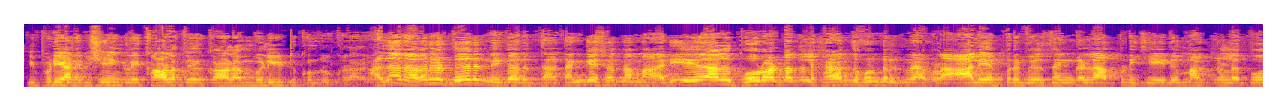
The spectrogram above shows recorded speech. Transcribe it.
இப்படியான விஷயங்களை காலத்துக்கு காலம் வெளியிட்டுக் கொண்டிருக்கிறார்கள் அதான் அவர்கள் வேறு இவர் த- தங்கை சொன்ன மாதிரி ஏதாவது போராட்டத்தில் கலந்து கொண்டிருக்கிறார்கள்? ஆலய பிரவேசங்கள் அப்படி செய்து மக்களை போ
